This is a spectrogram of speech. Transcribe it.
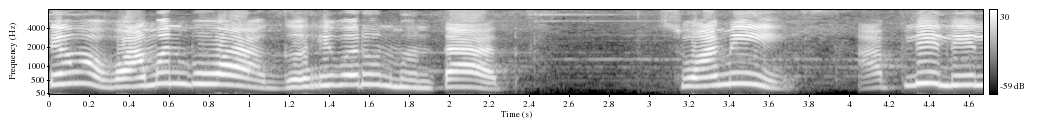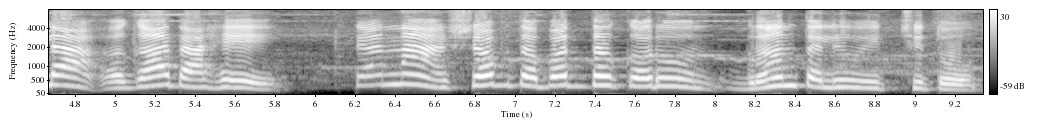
तेव्हा वामन बुवा गहीवरून म्हणतात स्वामी आपली लीला अगाध आहे. त्यांना शब्दबद्ध करून ग्रंथ लिहू इच्छितो.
